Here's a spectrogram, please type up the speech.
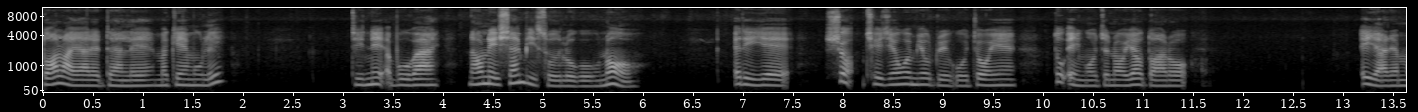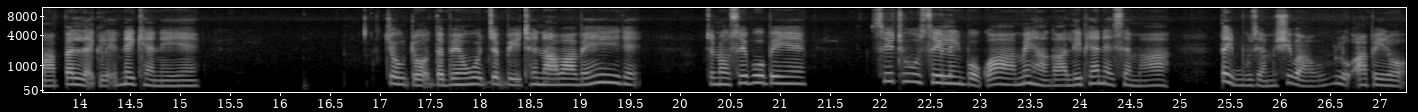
သွားလာရတဲ့ဒဏ်လဲမကင်ဘူးလေဒီနေ့အပူပိုင်းနောက်နေ့ရှမ်းပြည်ဆိုလိုကိုနော်အဲ့ဒီရဲ့ ရှွန့်ခြေချင်းဝက်မြုပ်တွေကိုကြော်ရင်သူ့အိမ်ကိုကျွန်တော်ရောက်သွားတော့အိယာထဲမှာပက်လက်ကလေးအနှိတ်ခံနေရင်ကျုပ်တော့တပင်ဝတ်ကြက်ပြီးထင်တာပါပဲတဲ့ကျွန်တော်ဆေးဖို့ပေးရင်ဆေးထိုးဆေးလိမ့်ပေါ့ကွာမိဟန်ကလေးဖြန်းနေဆက်မှာတိတ်ဘူးစရာမရှိပါဘူးလို့အားပေးတော့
